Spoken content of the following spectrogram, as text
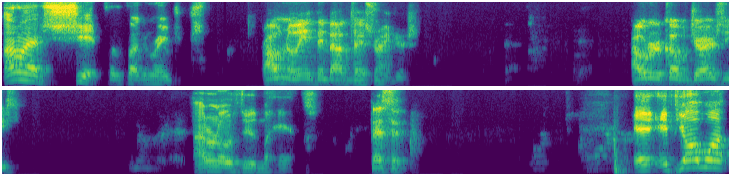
I don't have shit for the fucking Rangers. I don't know anything about the Texas Rangers. I ordered a couple jerseys. I don't know what to do with my hands. That's it. If y'all want,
